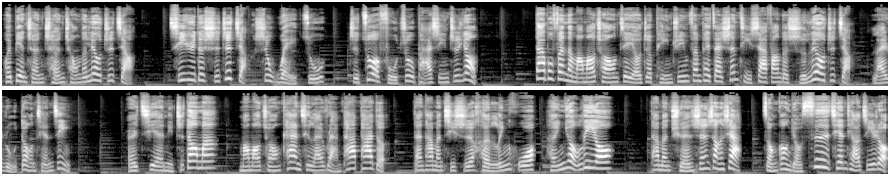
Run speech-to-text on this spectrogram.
会变成成虫的六只脚；其余的十只脚是伪足，只做辅助爬行之用。大部分的毛毛虫借由这平均分配在身体下方的十六只脚来蠕动前进。而且你知道吗？毛毛虫看起来软趴趴的。但它们其实很灵活，很有力哦。它们全身上下总共有四千条肌肉，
